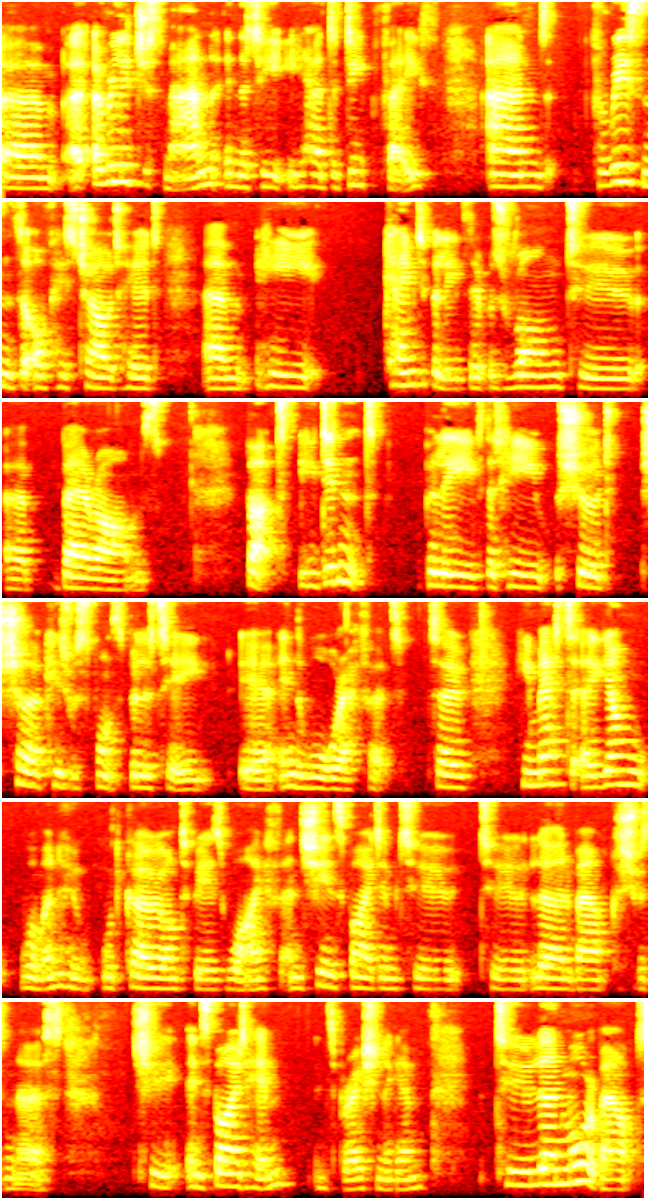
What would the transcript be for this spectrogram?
um, a, a religious man in that he, he had a deep faith, and for reasons of his childhood, um, he came to believe that it was wrong to uh, bear arms. But he didn't believe that he should shirk his responsibility uh, in the war effort. So he met a young woman who would go on to be his wife, and she inspired him to to learn about because she was a nurse. She inspired him, inspiration again, to learn more about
